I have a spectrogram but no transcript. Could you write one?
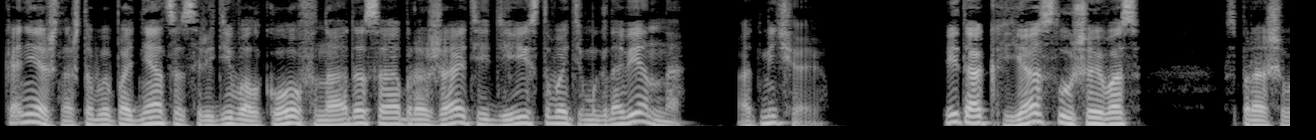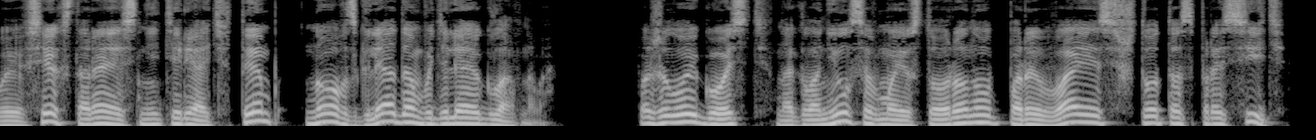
Конечно, чтобы подняться среди волков, надо соображать и действовать мгновенно. Отмечаю. «Итак, я слушаю вас», — спрашиваю всех, стараясь не терять темп, но взглядом выделяю главного. Пожилой гость наклонился в мою сторону, порываясь что-то спросить,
